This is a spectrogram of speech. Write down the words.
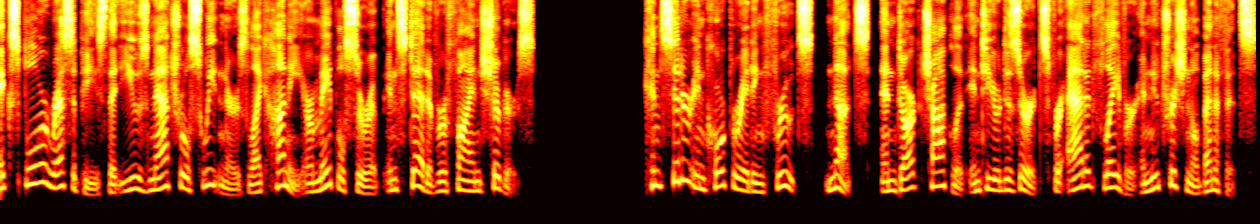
Explore recipes that use natural sweeteners like honey or maple syrup instead of refined sugars. Consider incorporating fruits, nuts, and dark chocolate into your desserts for added flavor and nutritional benefits.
